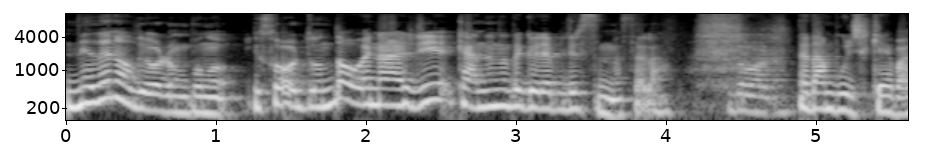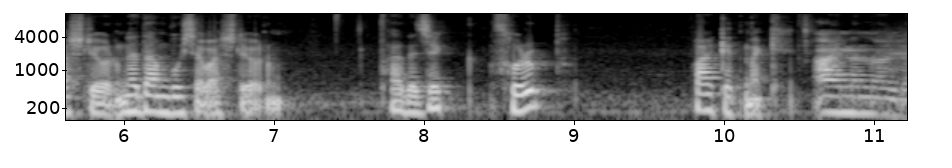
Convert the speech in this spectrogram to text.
neden alıyorum bunu sorduğunda o enerjiyi kendine de görebilirsin mesela. Doğru. Neden bu ilişkiye başlıyorum? Neden bu işe başlıyorum? Sadece sorup fark etmek. Aynen öyle.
